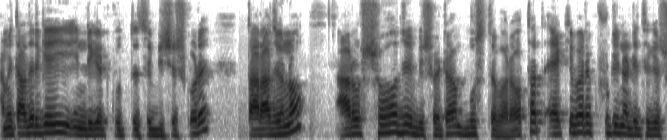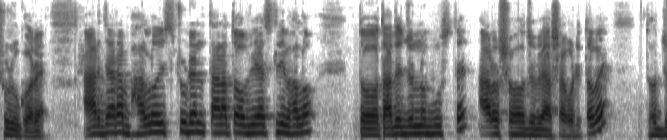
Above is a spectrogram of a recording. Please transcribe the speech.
আমি তাদেরকেই ইন্ডিকেট করতেছি বিশেষ করে তারা যেন আরও সহজে বিষয়টা বুঝতে পারে। অর্থাৎ একেবারে খুঁটিনাটি থেকে শুরু করে। আর যারা ভালো স্টুডেন্ট তারা তো অবভিয়াসলি ভালো। তো তাদের জন্য বুঝতে আরও সহজ হবে আশা করি। তবে ধৈর্য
